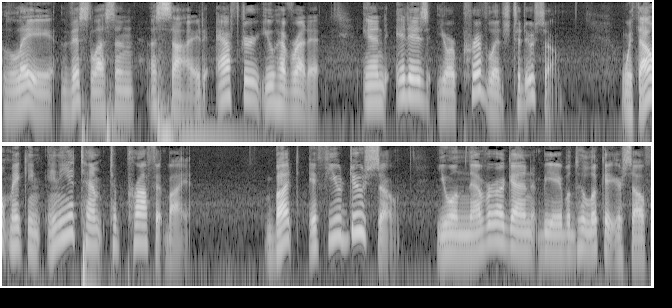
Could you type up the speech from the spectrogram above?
lay this lesson aside after you have read it, and it is your privilege to do so, without making any attempt to profit by it. But if you do so, you will never again be able to look at yourself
